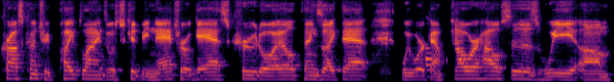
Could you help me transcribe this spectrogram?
cross country pipelines, which could be natural gas, crude oil, things like that. We work on powerhouses. We um,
